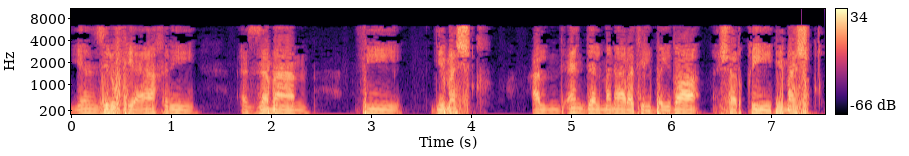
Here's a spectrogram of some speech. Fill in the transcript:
ينزل في آخر الزمان في دمشق عند المنارة البيضاء شرقي دمشق.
